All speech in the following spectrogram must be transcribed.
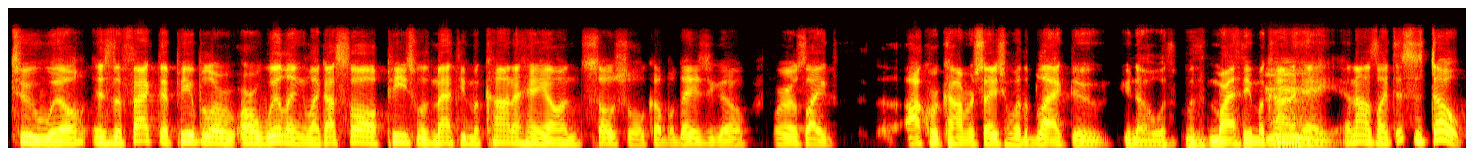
too, Will, is the fact that people are, are willing. Like I saw a piece with Matthew McConaughey on social a couple days ago where it was like awkward conversation with a black dude, you know, with, with Matthew Mm. McConaughey. And I was like, this is dope.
